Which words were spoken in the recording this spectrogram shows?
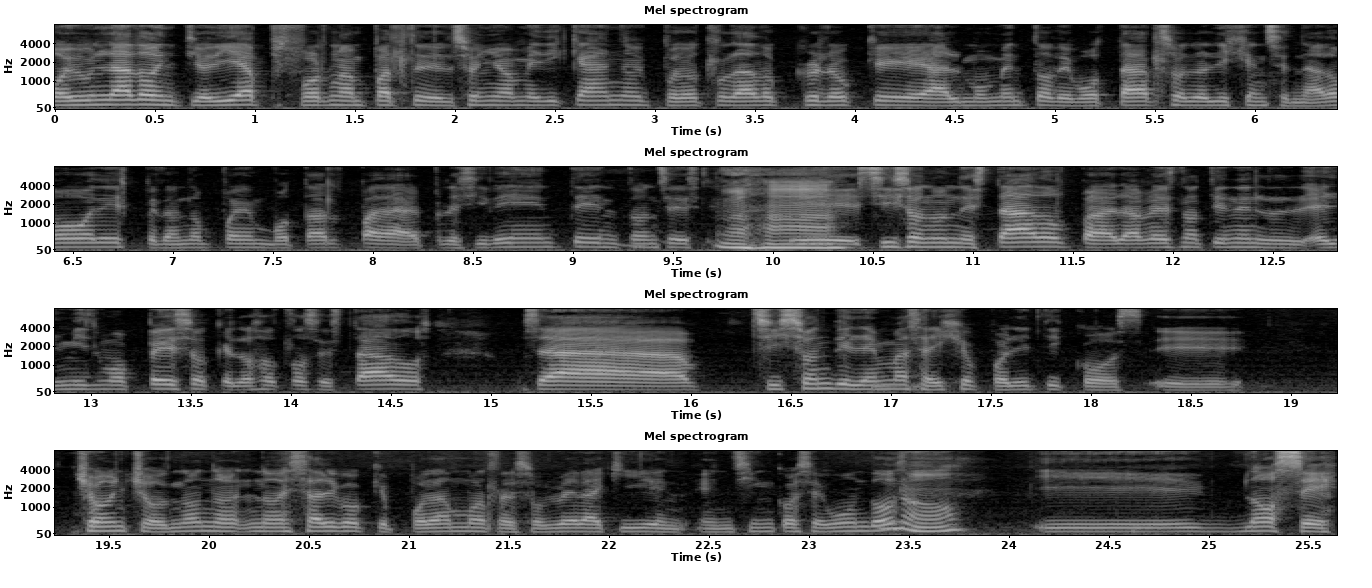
por un lado en teoría pues forman parte del sueño americano y por otro lado creo que al momento de votar solo eligen senadores, pero no pueden votar para el presidente, entonces eh, sí son un estado, pero a la vez no tienen el, mismo peso que los otros estados, o sea, sí son dilemas ahí geopolíticos. Eh, chonchos, ¿no? ¿no? No es algo que podamos resolver aquí en, cinco segundos. No. Y no sé.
